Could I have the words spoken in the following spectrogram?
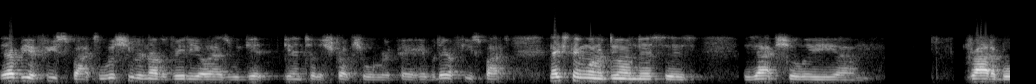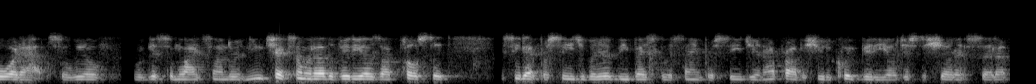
there'll be a few spots. We'll shoot another video as we get get into the structural repair here. But there are a few spots. Next thing we want to do on this is is actually um, dry the board out. So we'll we'll get some lights under it. And you can check some of the other videos I've posted. You see that procedure, but it'll be basically the same procedure. And I'll probably shoot a quick video just to show that setup.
